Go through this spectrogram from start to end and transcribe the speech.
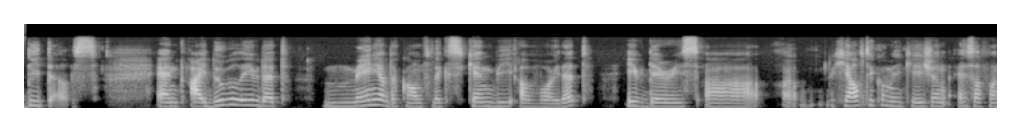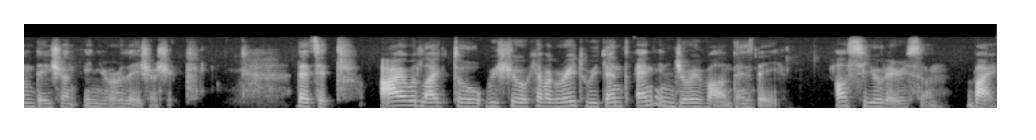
details. And I do believe that many of the conflicts can be avoided if there is a, a healthy communication as a foundation in your relationship. That's it. I would like to wish you have a great weekend and enjoy Valentine's Day. I'll see you very soon. Bye.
